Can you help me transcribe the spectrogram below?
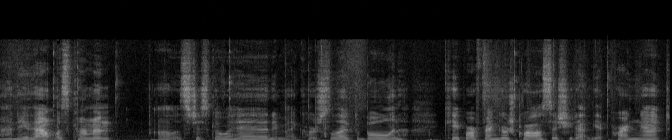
I knew that was coming. Oh, let's just go ahead and make her selectable and keep our fingers crossed that she doesn't get pregnant.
